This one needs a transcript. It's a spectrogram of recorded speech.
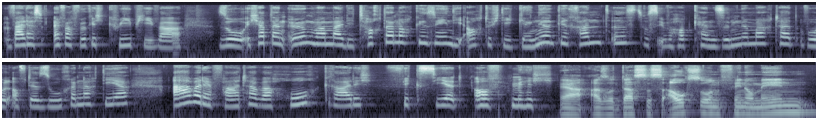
weil das einfach wirklich creepy war. So, ich habe dann irgendwann mal die Tochter noch gesehen, die auch durch die Gänge gerannt ist, was überhaupt keinen Sinn gemacht hat, wohl auf der Suche nach dir. Aber der Vater war hochgradig fixiert auf mich. Ja, also das ist auch so ein Phänomen,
